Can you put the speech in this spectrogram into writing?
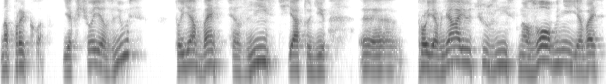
Наприклад, якщо я злюсь, то я весь ця злість, я тоді е, проявляю цю злість назовні, я весь,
